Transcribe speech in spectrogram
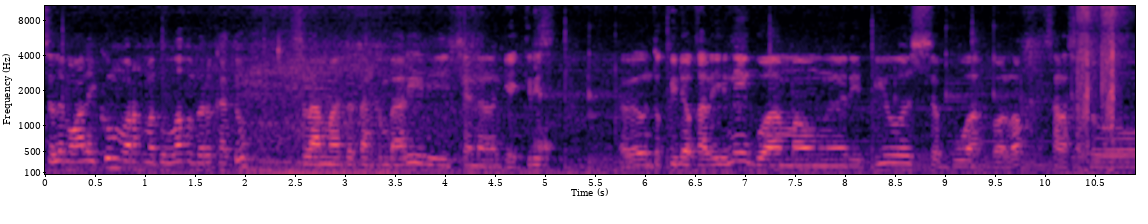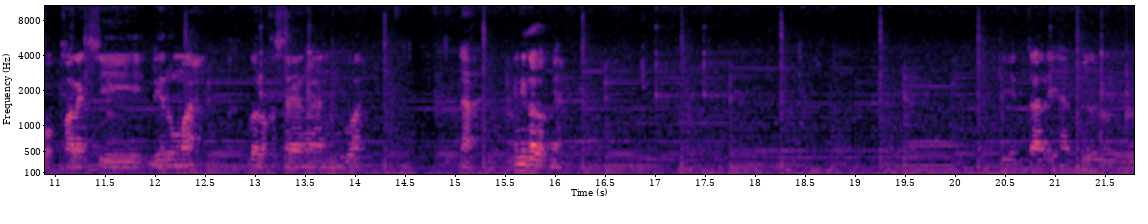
Assalamualaikum warahmatullahi wabarakatuh. Selamat datang kembali di channel Gekris Eh, Untuk video kali ini gua mau nge-review sebuah golok Salah satu koleksi di rumah Golok kesayangan gua. Nah ini goloknya. Kita lihat dulu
